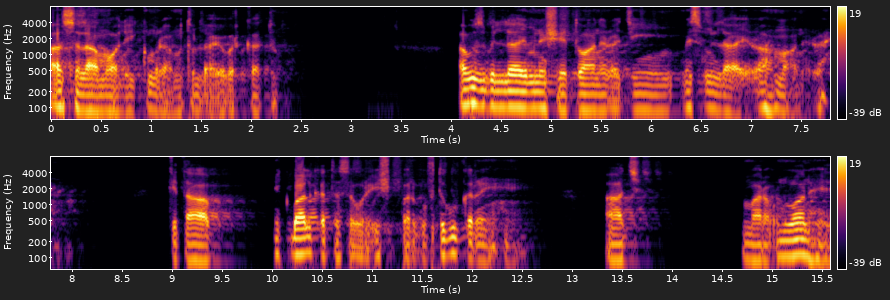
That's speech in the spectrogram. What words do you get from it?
असलकम रहमतुल्लाहि वबरकatuh अवज़बिल्लिमिनशैतवानरजीम बसमीम किताब इकबाल का तस्वर इश्क पर गुफ्तु कर रहे हैं आज हमारा उनवान है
